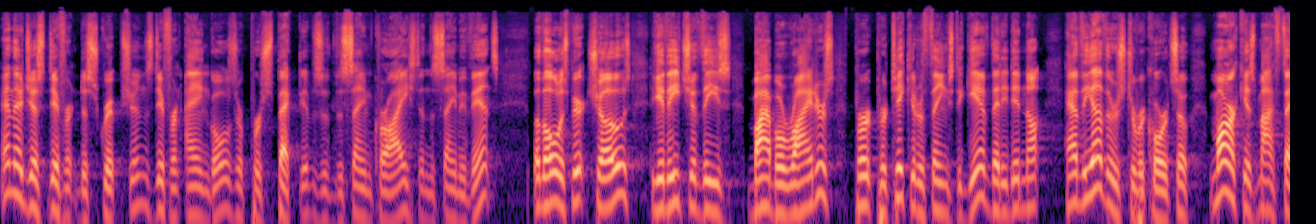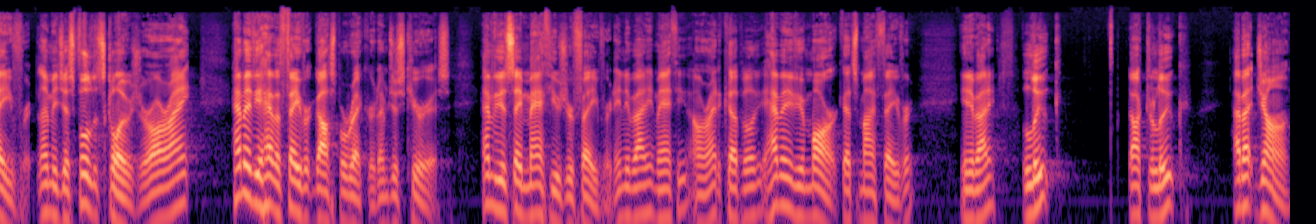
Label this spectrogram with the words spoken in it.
and they're just different descriptions, different angles or perspectives of the same Christ and the same events. But the Holy Spirit chose to give each of these Bible writers particular things to give that He did not have the others to record. So Mark is my favorite. Let me just full disclosure, all right? How many of you have a favorite gospel record? I'm just curious. How many of you say Matthew's your favorite? Anybody? Matthew? All right, a couple of you. How many of you Mark? That's my favorite. Anybody? Luke? Dr. Luke? How about John?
